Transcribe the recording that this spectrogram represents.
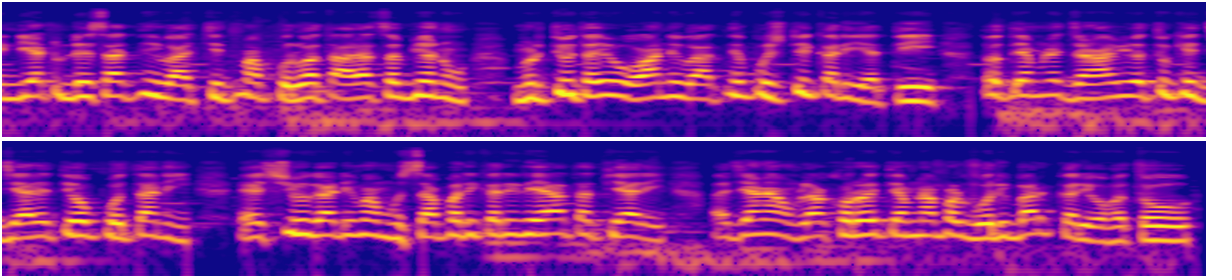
ઇન્ડિયા ટુડે સાથેની વાતચીતમાં પૂર્વ ધારાસભ્યનું મૃત્યુ થયું હોવાની વાતની પુષ્ટિ કરી હતી. તો તેમણે જણાવ્યું હતું કે જ્યારે તેઓ પોતાની એસયુ ગાડીમાં મુસાફરી કરી રહ્યા હતા ત્યારે અજાણ્યા હુમલાખોરોએ તેમના પર ગોળીબાર કર્યો હતો.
